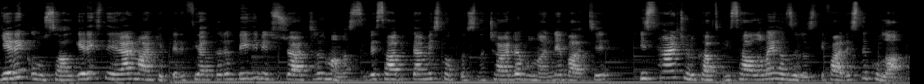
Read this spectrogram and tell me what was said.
Gerek ulusal gerekse yerel marketlere fiyatların belli bir süre artırılmaması ve sabitlenmesi noktasında çağrıda bulunan Nebati, biz her türlü katkıyı sağlamaya hazırız ifadesini kullandı.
